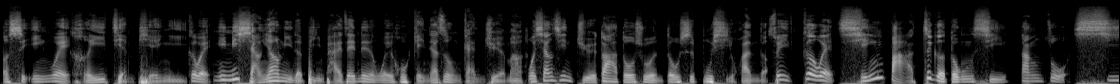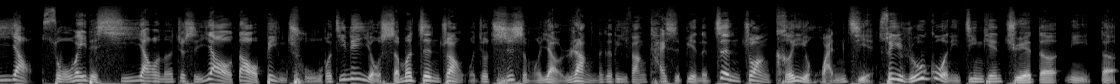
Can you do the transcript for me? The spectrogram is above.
而是因为可以捡便宜。各位，你你想要你的品牌在内容维护给人家这种感觉吗？我相信绝大多数人都是不喜欢的。所以各位，请把这个东西当做西药。所谓的西药呢，就是药到病除。我今天有什么症状，我就吃什么药，让那个地方开始变得症状可以缓解。所以，如果你今天觉得你的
